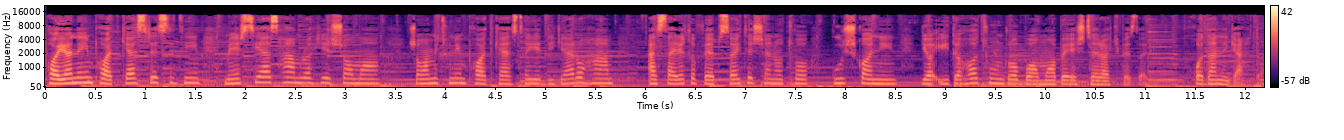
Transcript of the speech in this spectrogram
پایان این پادکست رسیدیم. مرسی از همراهی شما. شما می‌تونین پادکست های دیگر رو هم از طریق وبسایت شنوتو گوش کنین یا ایده هاتون رو با ما به اشتراک بذارید خدا نگهدار.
